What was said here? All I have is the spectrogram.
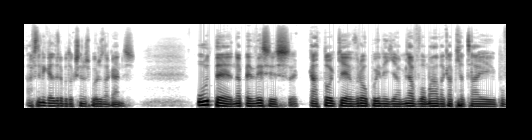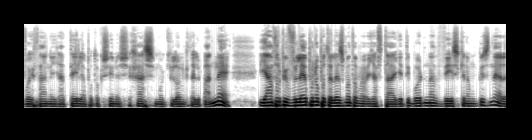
Αυτή είναι η καλύτερη αποτοξίνωση που μπορείς να κάνεις ούτε να επενδύσει 100 και ευρώ που είναι για μια εβδομάδα κάποια τσάι που βοηθάνε για τέλεια αποτοξίνωση, χάσιμο κιλών κτλ. Ναι, οι άνθρωποι βλέπουν αποτελέσματα για αυτά, γιατί μπορεί να δεις και να μου πεις ναι, ρε,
